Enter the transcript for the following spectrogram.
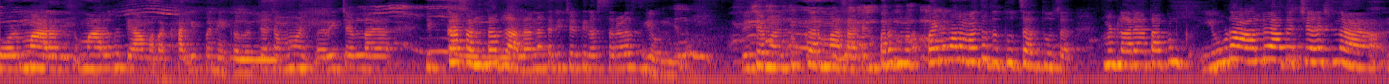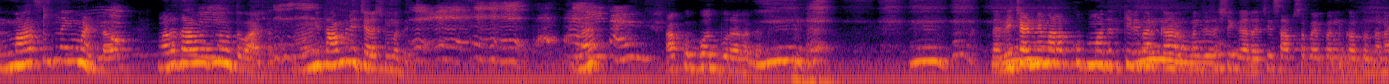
ओढ मारत मारत होते आम्हाला खाली पण हे करत त्याच्यामुळे म्हटलं रिचर्डला इतका संताप झाला ना तर रिचर्ड तिला सरळच घेऊन गेलो. रिचर्ड म्हणत तू कर माझ्यासाठी आणि परत मग पहिले मला म्हणत होतं तू चल तू चल. म्हटलं अरे आता आपण एवढं आलोय आता चर्चला मासच नाही म्हटलं. मला जावंच नव्हतं वाटत. मग मी थांबले चर्चमध्ये ना आपको बहुत बुरा लगा. रिचर्डने मला खूप मदत केली बरं का. म्हणजे जशी घराची साफसफाई पण करत होता ना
